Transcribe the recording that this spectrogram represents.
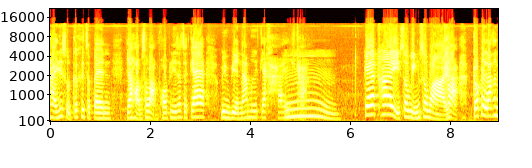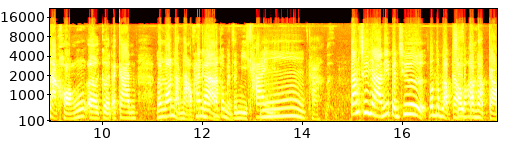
ท้ายที่สุดก็คือจะเป็นยาหอมสว่างพบนี้จะจะแก้วิงเวียนหน้ามืดแก้ไข้ค่ะอืมแก้ไข้สวิงสวายค่ะ ก็เป็นลักษณะของเอ่อเกิดอาการร้อนๆหนาวๆขั้นเนื้อค่ะขั้นตัวเหมือนจะมีไข้อืมค่ะตั้งชื่อยานี่เป็นชื่อต้นตำรับเก่าชื่อปะคะตำรับเก่า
